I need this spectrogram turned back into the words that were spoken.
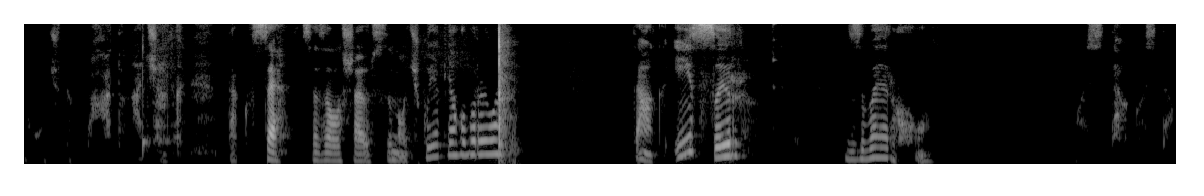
Хочу так багато начинки. Так, все, це залишаю синочку, як я говорила. Так, і сир зверху. Ось так, ось так,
